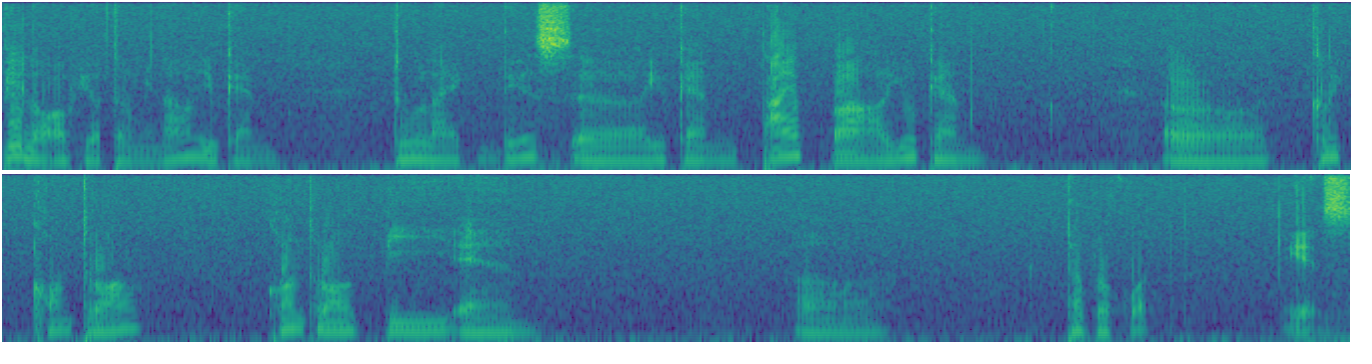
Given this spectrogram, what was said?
below of your terminal you can do like this uh, you can type or you can uh, click control control P and uh, double quote yes.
